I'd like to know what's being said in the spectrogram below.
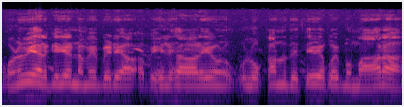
ਹੁਣ ਵੀ ਅਰਕੇ ਜਿਹੜੇ ਨਵੇਂ ਬੇੜੇ ਆ- ਪਿਛਲੇ ਸਾਲ ਵਾਲੇ ਉਹ ਲੋਕਾਂ ਨੂੰ ਦਿੱਤੇ ਹੋਏ ਕੋਈ ਬਿਮਾਰ ਆ,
